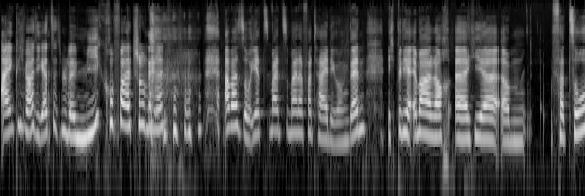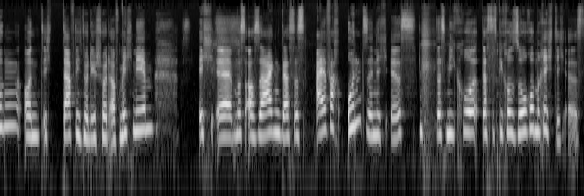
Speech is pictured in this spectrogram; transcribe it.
eigentlich war die ganze Zeit nur dein Mikro falsch rum drin. aber so, jetzt mal zu meiner Verteidigung, denn ich bin ja immer noch äh, hier ähm, verzogen und ich darf nicht nur die Schuld auf mich nehmen. Ich äh, muss auch sagen, dass es einfach unsinnig ist, das Mikro, dass das Mikro so rum richtig ist.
